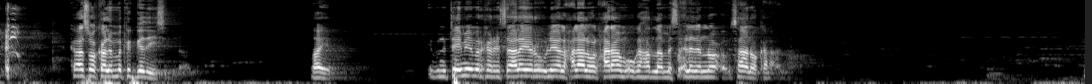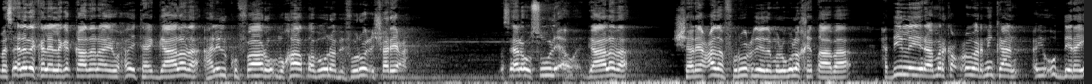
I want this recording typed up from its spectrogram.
kaasoo kale ma ka gadaysid. Ayb ibnu taymiya marka risaalo yaro uu leeyahy alxalaal walxaraamu uga hadlaa mas'alada nooc saan oo kale. Mas'alada kale laga qaadanayo waxay tahay gaalada halil kufaaru mukhaatabuuna bifuruuci shariica. Mas'alo usuuli ah gaalada shareecada furuucdeeda ma lagula khitaabaa. Haddii la yidhaha marka cumar ninkan ayuu u diray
